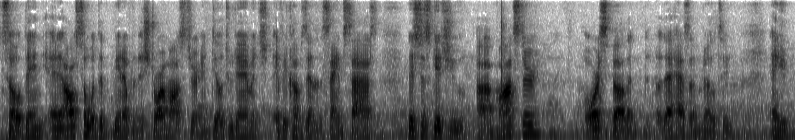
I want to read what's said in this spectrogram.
So then, and also with the, being able to destroy a monster and deal two damage if it comes in the same size, this just gives you a monster or a spell that that has a ability, and you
